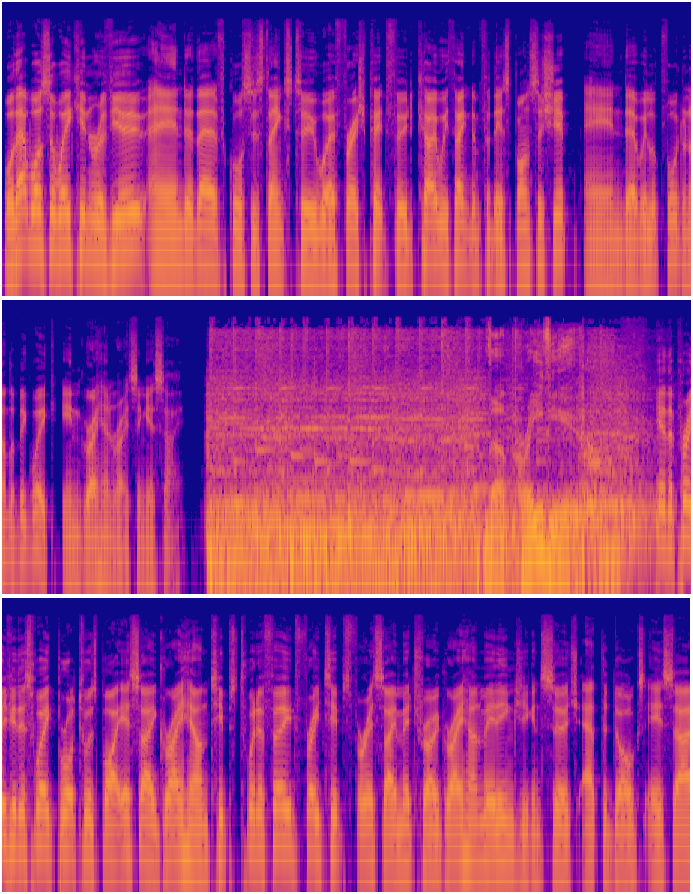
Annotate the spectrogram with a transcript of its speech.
Well, that was the week in review, and uh, that, of course, is thanks to uh, Fresh Pet Food Co. We thank them for their sponsorship, and uh, we look forward to another big week in Greyhound Racing SA. The preview. Yeah, the preview this week brought to us by SA Greyhound Tips Twitter feed. Free tips for SA Metro Greyhound meetings. You can search at the Dogs SA,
